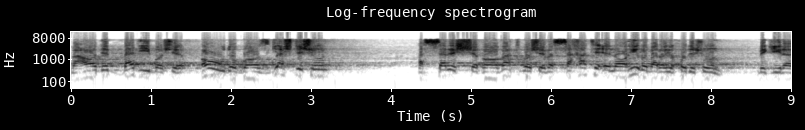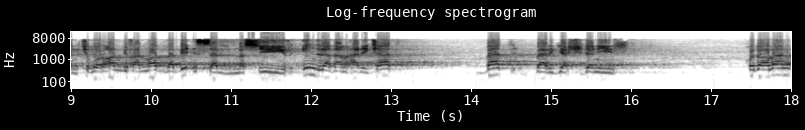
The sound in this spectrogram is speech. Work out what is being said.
معاد بدی باشه عود و بازگشتشون از سر شقاوت باشه و سخط الهی رو برای خودشون بگیرن که قرآن میفرماد و بئس المسیر این رقم حرکت بد برگشتنی است. خداوند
